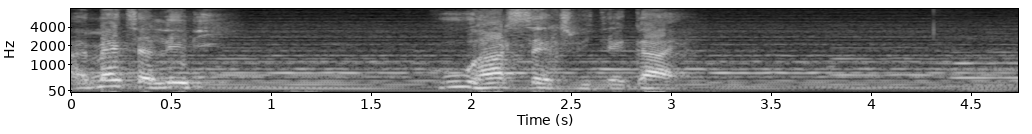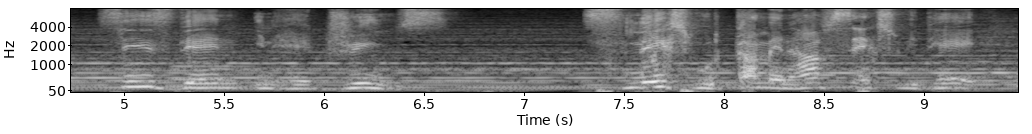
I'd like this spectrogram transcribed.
I met a lady who had sex with a guy. Since then, in her dreams, snakes would come and have sex with her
